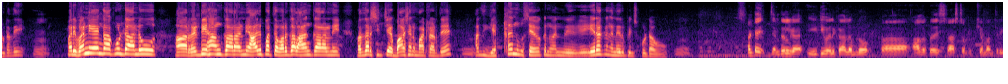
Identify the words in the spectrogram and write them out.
ఉంటుంది. మరి ఇవన్నీ ఏం కాకుండా నువ్వు ఆ రెడ్డి అహంకారాన్ని ఆధిపత్య వర్గాల అహంకారాన్ని ప్రదర్శించే భాషను మాట్లాడితే అది ఎట్లా నువ్వు సేవకుని అని ఏ రకంగా నిరూపించుకుంటావు? అంటే జనరల్గా ఇటీవలి కాలంలో ఆంధ్రప్రదేశ్ రాష్ట్ర ముఖ్యమంత్రి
